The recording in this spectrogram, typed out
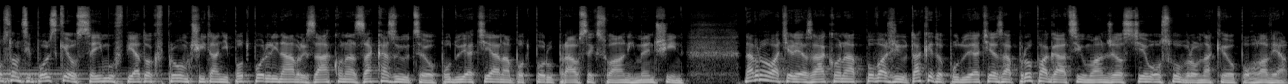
Poslanci Poľského sejmu v piatok v prvom čítaní podporili návrh zákona zakazujúceho podujatia na podporu práv sexuálnych menšín. Navrhovatelia zákona považujú takéto podujatia za propagáciu manželstiev osôb rovnakého pohľavia.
